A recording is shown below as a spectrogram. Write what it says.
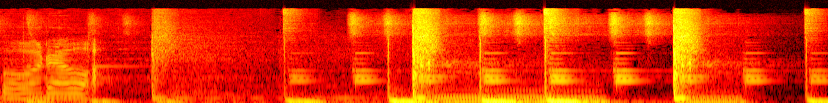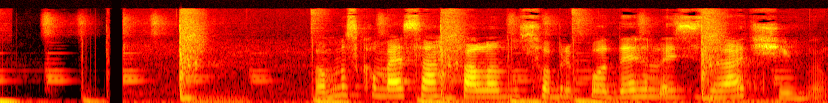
Bora lá! Vamos começar falando sobre poder legislativo.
